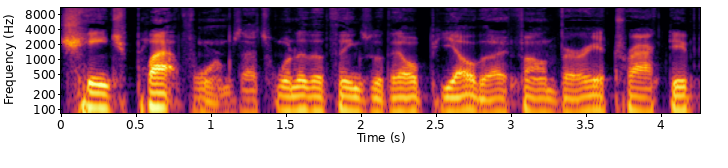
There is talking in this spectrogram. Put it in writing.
change platforms. That's one of the things with LPL that I found very attractive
